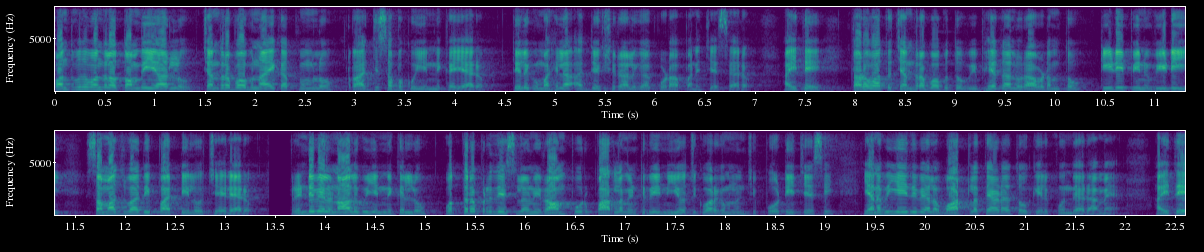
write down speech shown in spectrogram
పంతొమ్మిది వందల తొంభై ఆరులో చంద్రబాబు నాయకత్వంలో రాజ్యసభకు ఎన్నికయ్యారు. తెలుగు మహిళా అధ్యక్షురాలుగా కూడా పనిచేశారు. అయితే తరువాత చంద్రబాబుతో విభేదాలు రావడంతో టీడీపీని వీడి సమాజ్వాదీ పార్టీలో చేరారు. రెండు వేల నాలుగు ఎన్నికల్లో ఉత్తరప్రదేశ్లోని రాంపూర్ పార్లమెంటరీ నియోజకవర్గం నుంచి పోటీ చేసి ఎనభై ఐదు వేల వాట్ల తేడాతో గెలుపొందారు ఆమె. అయితే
